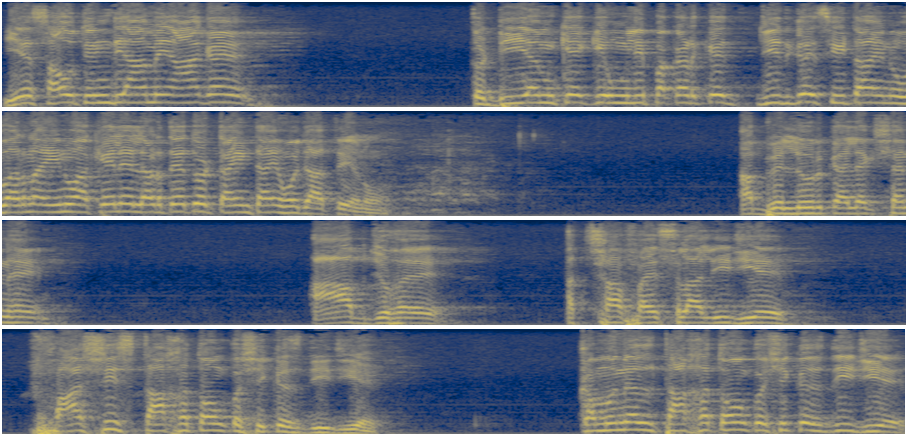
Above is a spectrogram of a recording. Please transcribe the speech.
یہ ساؤتھ انڈیا میں آ گئے۔ تو ڈی ایم کے کی انگلی پکڑ کے جیت گئے سیٹا انہوں، ورنہ انہوں اکیلے لڑتے تو ٹائم ٹائم ہو جاتے انہوں۔ اب ویلور کا الیکشن ہے۔ آپ جو ہے اچھا فیصلہ لیجیے، فاشسٹ طاقتوں کو شکست دیجیے، کمونل طاقتوں کو شکست دیجیے،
